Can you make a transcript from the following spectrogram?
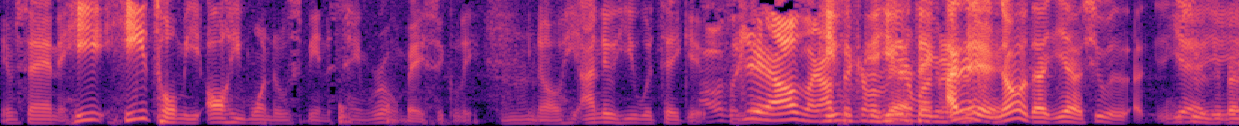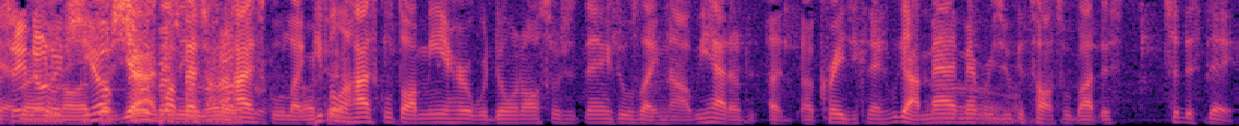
You know what I'm saying? He he told me all he wanted was to be in the same room, basically. You know, he, I knew he would take it. I was like, yeah, there. I was like, I'll He take was- her from he there. was taking my I didn't there. know that. Yeah, she was. Yeah, she was your best yeah. friend. They know that she- she. Yeah, was my best friend in high school. Like people in high school thought me and her were doing all sorts of things. It was like, nah, we had a, a, a crazy connection. We got mad memories we could talk to about this to this day.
